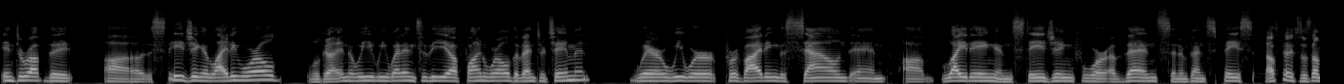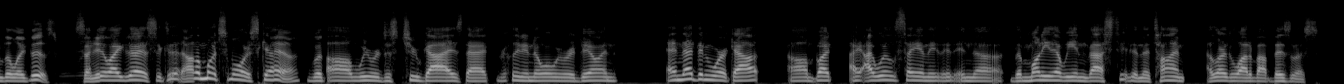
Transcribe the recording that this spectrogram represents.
interrupt the, uh, the staging and lighting world. Okay. And we, we went into the uh, fun world of entertainment where we were providing the sound and um, lighting and staging for events and event space. Okay, so something like this. Something like this, on a much smaller scale. Yeah, but Um, we were just two guys that really didn't know what we were doing, and that didn't work out. Um, but I, I will say, in the in the the money that we invested in the time, I learned a lot about business.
